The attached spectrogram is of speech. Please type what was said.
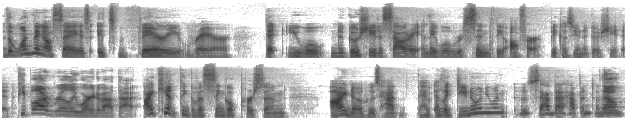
The one thing I'll say is it's very rare that you will negotiate a salary and they will rescind the offer because you negotiated. People are really worried about that. I can't think of a single person I know who's had have, like do you know anyone who's had that happen to them? No.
